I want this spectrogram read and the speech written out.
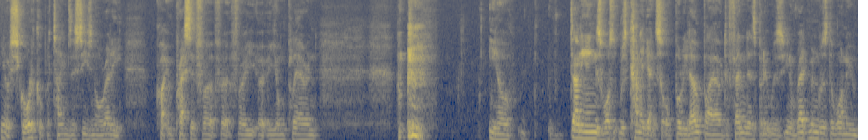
you know scored a couple of times this season already, quite impressive for for, for a, a young player. And you know Danny Ings wasn't was kind of getting sort of bullied out by our defenders, but it was you know Redmond was the one who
